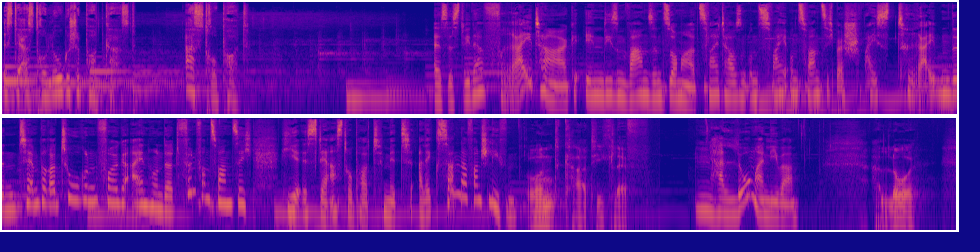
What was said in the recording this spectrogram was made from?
Ist der astrologische Podcast Astropod. Es ist wieder Freitag in diesem Wahnsinnssommer 2022 bei schweißtreibenden Temperaturen, Folge 125. Hier ist der Astropod mit Alexander von Schlieffen. Und Kati Kleff. Hallo, mein Lieber. Hallo.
